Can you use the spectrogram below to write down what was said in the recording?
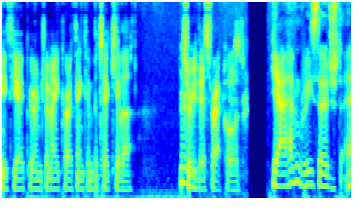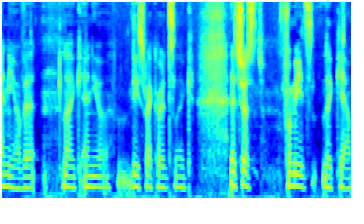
Ethiopia and Jamaica, I think in particular, through Mm. this record. Yeah, I haven't researched any of it, like any of these records. Like, it's just for me, it's like yeah,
